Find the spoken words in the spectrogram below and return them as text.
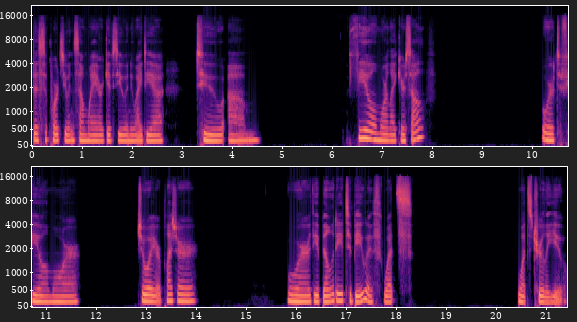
this supports you in some way or gives you a new idea to um, feel more like yourself or to feel more joy or pleasure or the ability to be with what's what's truly you.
